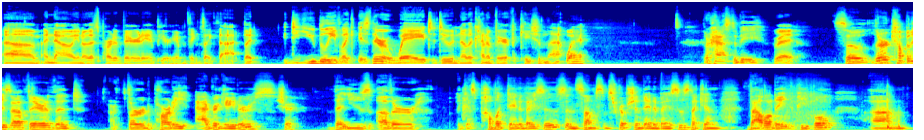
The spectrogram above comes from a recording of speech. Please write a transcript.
Um, and now, you know, that's part of Verity, Imperium, things like that. But do you believe, like, is there a way to do another kind of verification that way? There has to be. Right. So there are companies out there that are third party aggregators Sure. that use other, I guess, public databases and some subscription databases that can validate people. Um,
